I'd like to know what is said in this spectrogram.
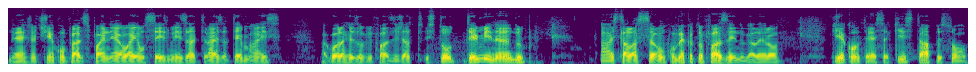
né? Já tinha comprado esse painel aí há uns seis meses atrás, até mais. Agora resolvi fazer. Já estou terminando a instalação. Como é que eu estou fazendo, galera? Ó, o que acontece? Aqui está, pessoal,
